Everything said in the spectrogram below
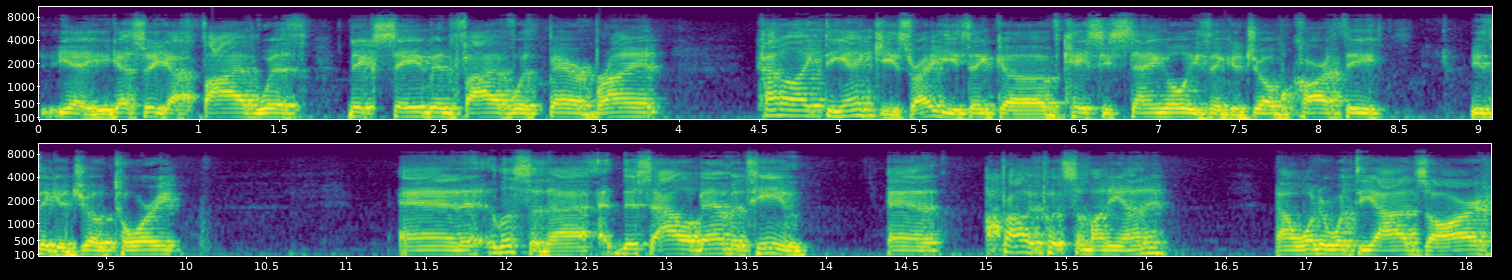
yeah, you got so you got five with Nick Saban, five with Bear Bryant. Kind of like the Yankees, right? You think of Casey Stengel, you think of Joe McCarthy, you think of Joe Torre. And listen, uh, this Alabama team, and I'll probably put some money on it. I wonder what the odds are,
